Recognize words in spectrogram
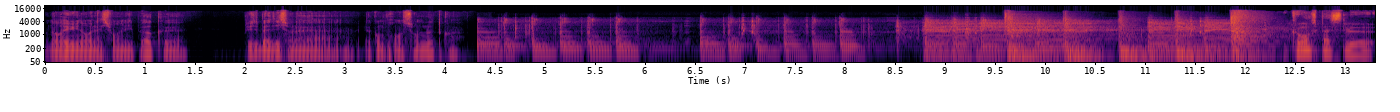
On aurait eu une relation à l'époque euh, plus basée sur la, la compréhension de l'autre, quoi. Comment se passe le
